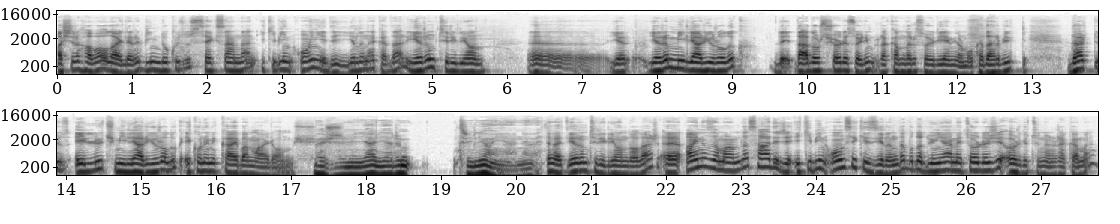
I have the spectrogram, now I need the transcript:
aşırı hava olayları 1980'den 2017 yılına kadar yarım trilyon e, yar, yarım milyar euroluk daha doğrusu şöyle söyleyeyim rakamları söyleyemiyorum o kadar büyük ki 453 milyar euroluk ekonomik kayba mal olmuş. 500 milyar yarım trilyon yani evet. Evet yarım trilyon dolar. Ee, aynı zamanda sadece 2018 yılında bu da Dünya Meteoroloji Örgütü'nün rakamı.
